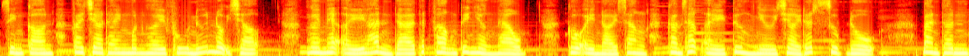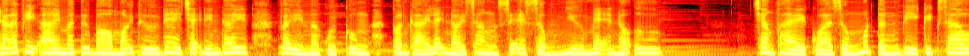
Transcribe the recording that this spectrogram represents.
sinh con và trở thành một người phụ nữ nội trợ. Người mẹ ấy hẳn đã thất vọng tới nhường nào. Cô ấy nói rằng cảm giác ấy tưởng như trời đất sụp đổ. Bản thân đã vì ai mà từ bỏ mọi thứ để chạy đến đây, vậy mà cuối cùng con gái lại nói rằng sẽ sống như mẹ nó ư. Chẳng phải quá giống một tấn bi kịch sao,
